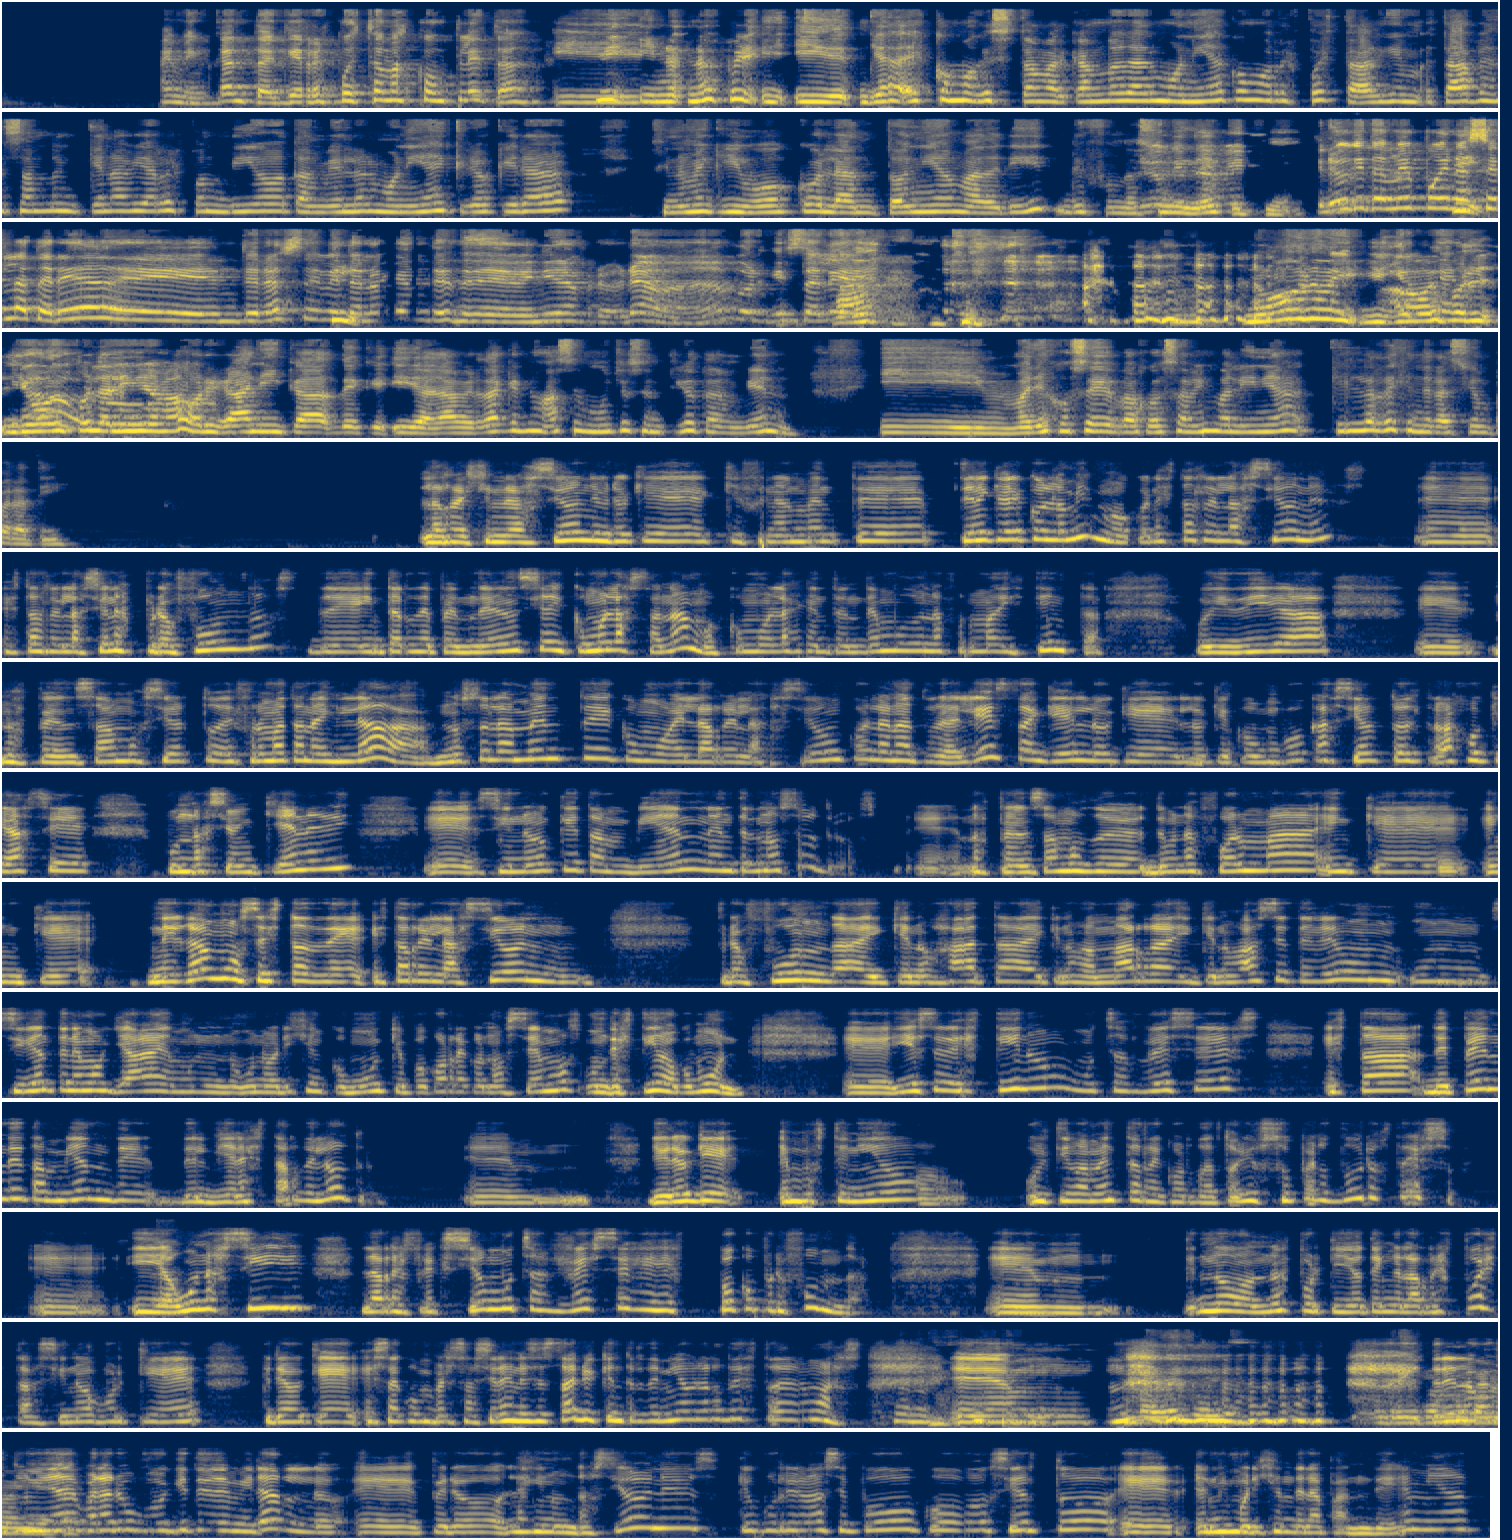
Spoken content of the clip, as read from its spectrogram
Ay, me encanta, qué respuesta más completa. Y, Sí, y, no- no espe- y- y ya es como que se está marcando la armonía como respuesta. Alguien estaba pensando en quién había respondido también la armonía y creo que era, si no me equivoco, la Antonia Madrid de creo Fundación que también, creo que también pueden Sí, hacer la tarea de enterarse de sí. metanoia antes de venir al programa, ¿ah? Porque sale Ah, no, no, yo, yo voy por, yo voy por la línea más orgánica de que, y la verdad que nos hace mucho sentido también. Y María José, bajo esa misma línea, ¿qué es la regeneración para ti? La regeneración yo creo que, finalmente tiene que ver con lo mismo, con estas relaciones, eh, estas relaciones profundas de interdependencia y cómo las sanamos, cómo las entendemos de una forma distinta. Hoy día eh, nos pensamos, ¿cierto?, de forma tan aislada, no solamente como en la relación con la naturaleza, que es lo que, lo que convoca, ¿cierto?, el trabajo que hace Fundación Kennedy, eh, sino que también entre nosotros. Nos pensamos de, de una forma en que, en que negamos esta, de, esta relación profunda y que nos ata y que nos amarra y que nos hace tener un, un si bien tenemos ya un, un, origen común que poco reconocemos, un destino común. Eh, y ese destino muchas veces está, depende también de, del bienestar del otro. Eh, yo creo que hemos tenido últimamente recordatorios súper duros de eso. Eh, y aún así, la reflexión muchas veces es poco profunda. Eh, no, no es porque yo tenga la respuesta, sino porque creo que esa conversación es necesaria y que entretenido hablar de esto además. Eh, tener la oportunidad de parar un poquito y de mirarlo. Eh, pero las inundaciones que ocurrieron hace poco, ¿cierto? Eh, el mismo origen de la pandemia,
